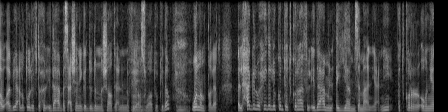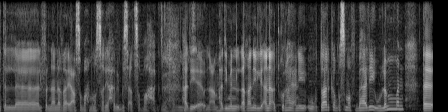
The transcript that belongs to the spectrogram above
أو أبي على طول يفتحوا الإذاعة بس عشان يجددوا النشاط يعني إنه في أصوات وكذا وننطلق. الحاجة الوحيدة اللي كنت أذكرها في الإذاعة من أيام زمان يعني أذكر أغنية ال- الفنانة الرائعة صباح منصر يا حبيبي سعد صباحك. هذه نعم هذه من الأغاني اللي أنا أذكرها يعني وتاركة بصمة في بالي ولما آه،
